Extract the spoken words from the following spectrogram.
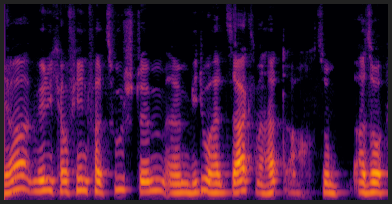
Ja, würde ich auf jeden Fall zustimmen. Ähm, wie du halt sagst, man hat auch so also,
